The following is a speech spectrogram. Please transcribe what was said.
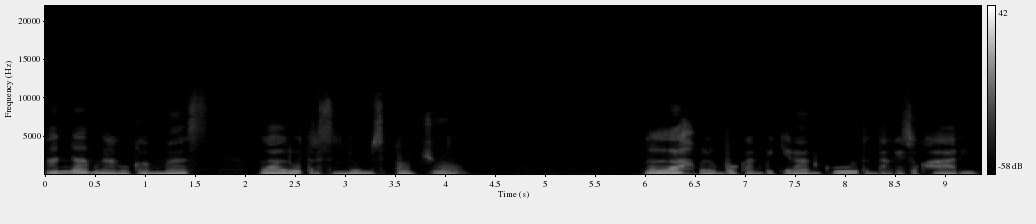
Anna mengangguk lemas, lalu tersenyum setuju. Lelah melumpuhkan pikiranku tentang esok hari.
